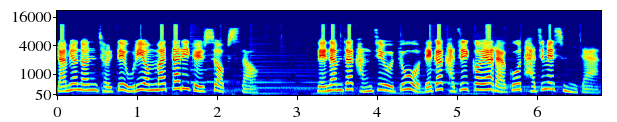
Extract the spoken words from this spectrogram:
라면 넌 절대 우리 엄마 딸이 될 수 없어. 내 남자 강지호도 내가 가질 거야 라고 다짐했습니다.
